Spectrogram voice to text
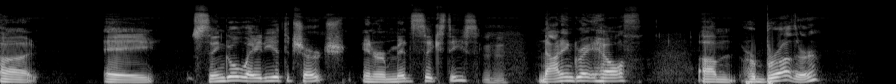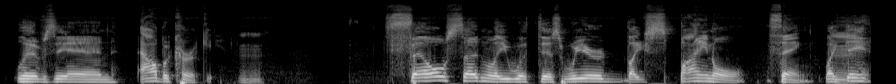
uh, a single lady at the church in her mid 60s, not in great health. Um, her brother lives in Albuquerque. Fell suddenly with this weird, like spinal thing. Like they,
